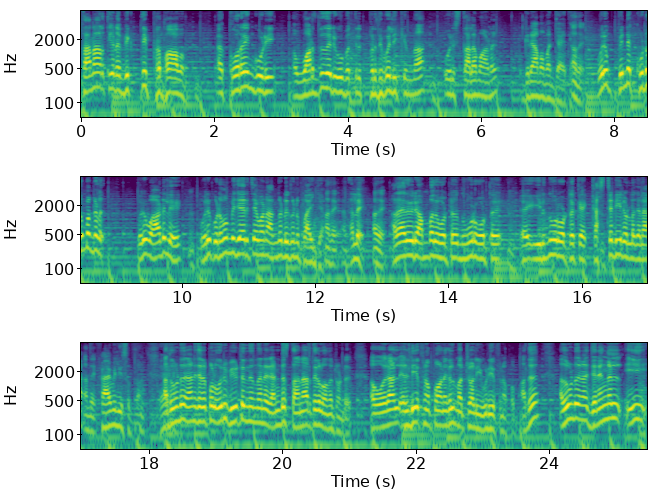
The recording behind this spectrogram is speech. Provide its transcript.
സ്ഥാനാർത്ഥിയുടെ വ്യക്തിപ്രഭാവം കുറേം കൂടി വർദ്ധിത രൂപത്തിൽ പ്രതിഫലിക്കുന്ന ഒരു സ്ഥലമാണ് ഗ്രാമപഞ്ചായത്ത്. അതെ. ഒരു പിന്നെ കുടുംബങ്ങൾ ഒരു വാർഡിൽ ഒരു കുടുംബം വിചാരിച്ചാൽ വേണം അങ്ങോട്ടും ഇങ്ങോട്ടും പായിക്കാം. അല്ലേ? അതെ. അതായത് ഒരു അമ്പത് വോട്ട് നൂറ് വോട്ട് ഇരുന്നൂറ് വോട്ടൊക്കെ കസ്റ്റഡിയിലുള്ള ചില ഫാമിലീസ് ഉണ്ടാവും അതുകൊണ്ട് തന്നെ ചിലപ്പോൾ ഒരു വീട്ടിൽ നിന്ന് തന്നെ രണ്ട് സ്ഥാനാർത്ഥികൾ വന്നിട്ടുണ്ട്. ഒരാൾ എൽ ഡി എഫിനൊപ്പം ആണെങ്കിൽ മറ്റൊരാൾ യു ഡി എഫിനൊപ്പം. അത് അതുകൊണ്ട് തന്നെ ജനങ്ങൾ ഈ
